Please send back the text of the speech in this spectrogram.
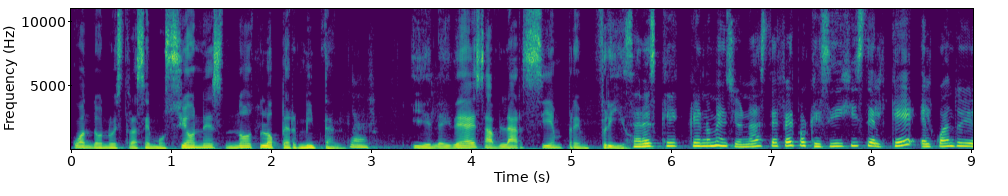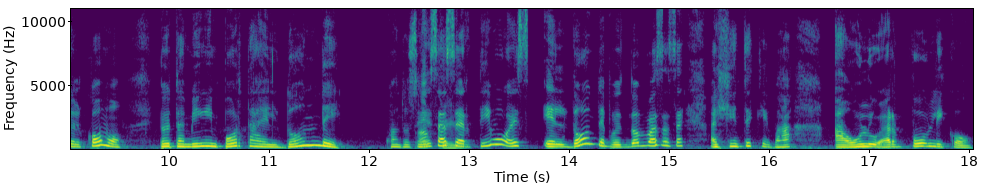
cuando nuestras emociones nos lo permitan. Claro. Y la idea es hablar siempre en frío. ¿Sabes qué, qué no mencionaste, Fer? Porque sí dijiste el qué, el cuándo y el cómo, pero también importa el dónde. Cuando se Ah, es asertivo es el dónde, pues no vas a hacer. Hay gente que va a un lugar público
